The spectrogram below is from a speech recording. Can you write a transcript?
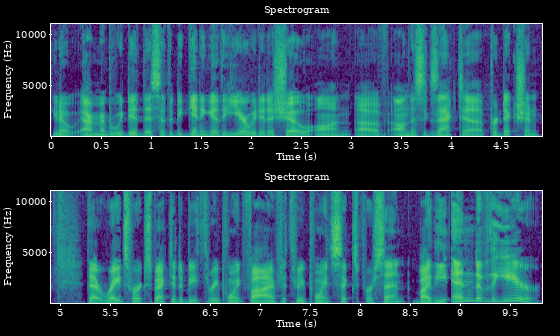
You know, I remember we did this at the beginning of the year. We did a show on uh, on this exact uh, prediction that rates were expected to be 3.5 to 3.6 percent by the end of the year.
